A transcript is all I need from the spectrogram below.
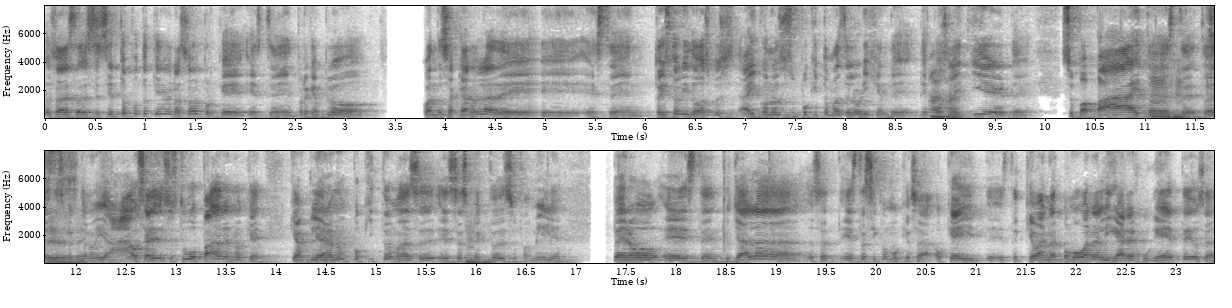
o sea, hasta, cierto punto tienen razón porque, este, por ejemplo, cuando sacaron la de este, Toy Story 2, pues ahí conoces un poquito más del origen de, de Buzz Lightyear, de su papá y todo este, todo este aspecto, ¿no? ah, o sea, eso estuvo padre, ¿no? Que, que ampliaran un poquito más e, ese aspecto de su familia. Pero, este, pues ya la, o sea, esta así como que, o sea, ok, este, ¿qué van a, ¿cómo van a ligar el juguete? O sea,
